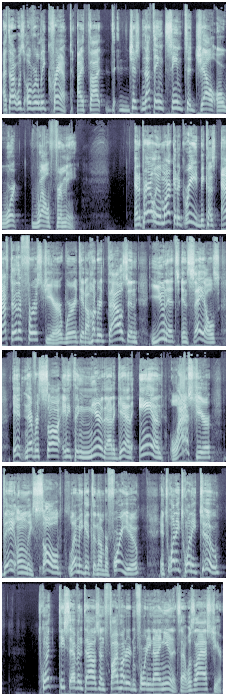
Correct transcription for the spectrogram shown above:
I thought it was overly cramped. I thought just nothing seemed to gel or work well for me. And apparently the market agreed because after the first year, where it did 100,000 units in sales, it never saw anything near that again. And last year, they only sold, let me get the number for you, in 2022, 27,549 units. That was last year.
